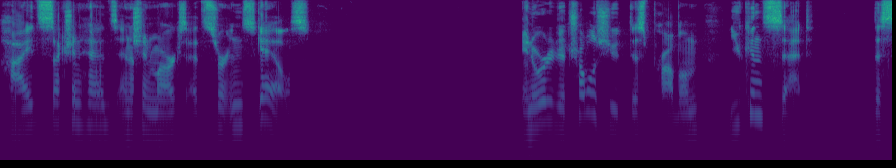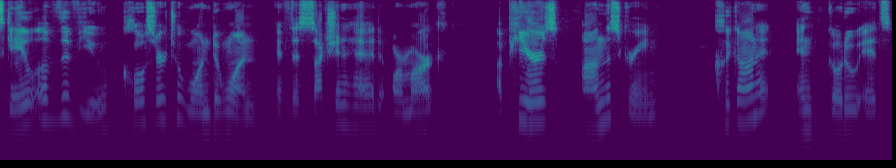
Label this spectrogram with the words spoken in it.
hides section heads and section marks at certain scales. In order to troubleshoot this problem, you can set the scale of the view closer to 1 to 1. If the section head or mark appears on the screen, click on it and go to its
